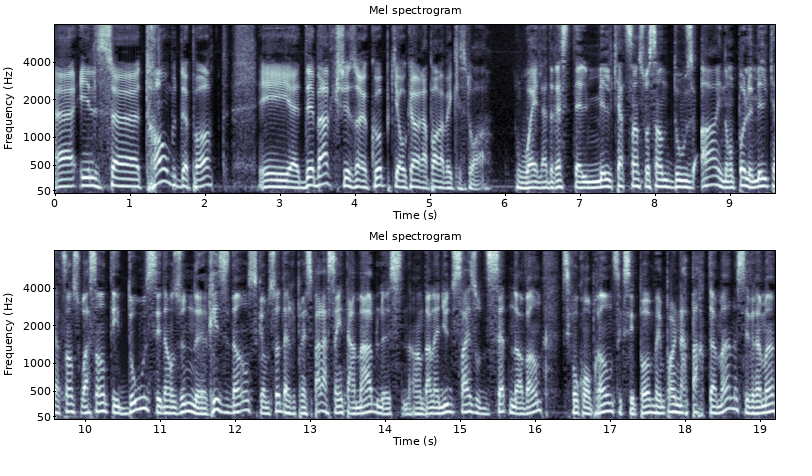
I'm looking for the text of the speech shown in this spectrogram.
euh, il se trompe de porte et euh, débarque chez un couple qui a aucun rapport avec l'histoire. Ouais, l'adresse était le 1472A et non pas le 1472. C'est dans une résidence comme ça de la rue principale à Saint-Amable dans, la nuit du 16 au 17 novembre. Ce qu'il faut comprendre, c'est que c'est pas même pas un appartement, c'est vraiment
